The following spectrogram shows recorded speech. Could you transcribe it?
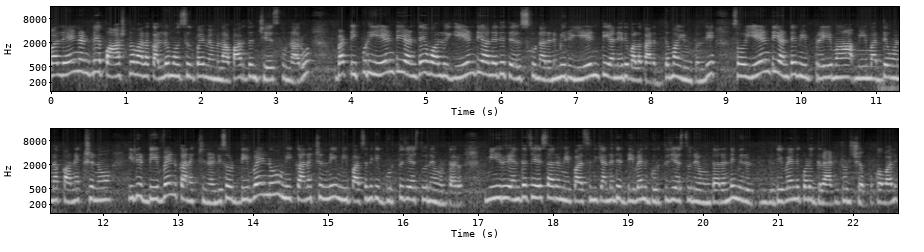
వాళ్ళు ఏంటంటే పాస్ట్లో వాళ్ళ కళ్ళు మూసుకుపోయి మిమ్మల్ని అపార్థం చేసుకున్నారు. బట్ ఇప్పుడు ఏంటి అంటే వాళ్ళు ఏంటి అనేది తెలుసుకున్నారండి. మీరు ఏంటి అనేది వాళ్ళకి అర్థమై ఉంటుంది. సో ఏంటి అంటే మీ ప్రేమ మీ మధ్య ఉన్న కనెక్షను ఇది డివైన్ కనెక్షన్ అండి. సో డివైన్ మీ కనెక్షన్ని మీ పర్సన్కి గుర్తు చేస్తూనే ఉంటారు. మీరు ఎంత చేశారు మీ పర్సన్కి అనేది డివైన్ గుర్తు చేస్తూనే ఉంటారండి. మీరు డివైన్ కూడా గ్రాటిట్యూడ్ చెప్పుకోవాలి.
